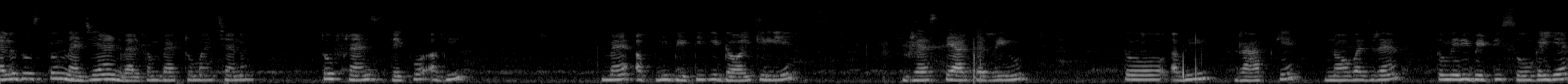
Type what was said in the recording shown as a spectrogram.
हेलो दोस्तों, मैं Jaya and welcome back to my channel तो फ्रेंड्स देखो अभी मैं अपनी बेटी की डॉल के लिए ड्रेस तैयार कर रही हूँ। तो अभी रात के नौ बज रहे हैं तो मेरी बेटी सो गई है।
